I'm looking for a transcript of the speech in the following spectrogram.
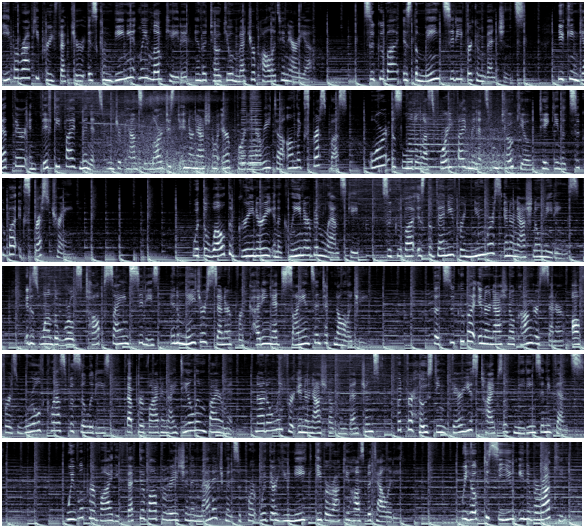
Ibaraki Prefecture is conveniently located in the Tokyo metropolitan area. Tsukuba is the main city for conventions. You can get there in 55 minutes from Japan's largest international airport in Narita on the express bus, or as little as 45 minutes from Tokyo taking the Tsukuba Express train. With the wealth of greenery and a clean urban landscape, Tsukuba is the venue for numerous international meetings. It is one of the world's top science cities and a major center for cutting-edge science and technology. The Tsukuba International Congress Center offers world-class facilities that provide an ideal environment not only for international conventions, but for hosting various types of meetings and events. We will provide effective operation and management support with our unique Ibaraki hospitality. We hope to see you in Ibaraki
